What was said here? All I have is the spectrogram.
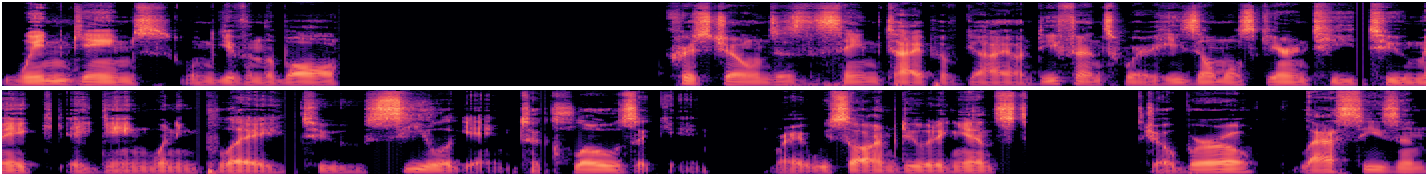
win games when given the ball, Chris Jones is the same type of guy on defense where he's almost guaranteed to make a game winning play, to seal a game, to close a game, right? We saw him do it against Joe Burrow last season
